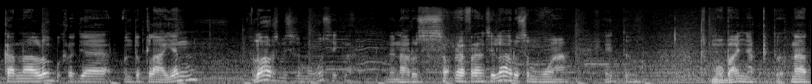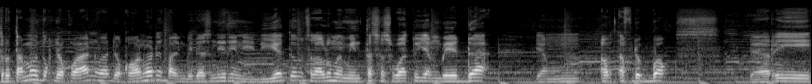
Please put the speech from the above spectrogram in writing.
karena lo bekerja untuk klien lo harus bisa semua musik lah. Dan harus referensi lo harus semua itu semua banyak gitu. Nah terutama untuk Joko Anwar, Joko Anwar yang paling beda sendiri nih. Dia tuh selalu meminta sesuatu yang beda, yang out of the box dari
